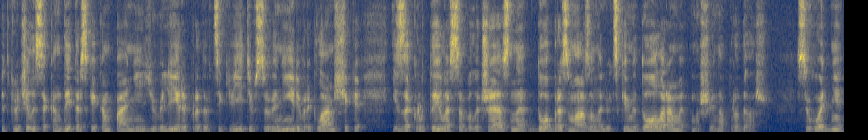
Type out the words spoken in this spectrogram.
підключилися кондитерські компанії, ювеліри, продавці квітів, сувенірів, рекламщики, і закрутилася величезна, добре змазана людськими доларами машина продаж. Сьогодні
